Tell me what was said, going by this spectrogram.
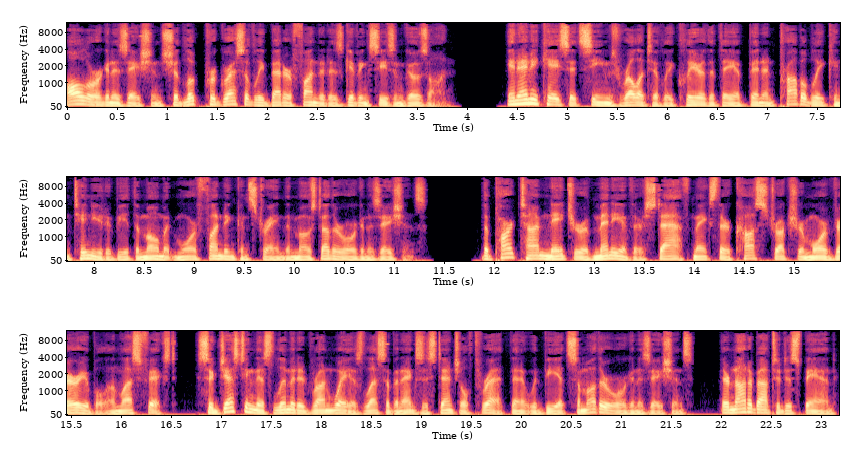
All organizations should look progressively better funded as giving season goes on. In any case, it seems relatively clear that they have been and probably continue to be at the moment more funding constrained than most other organizations. The part time nature of many of their staff makes their cost structure more variable and less fixed, suggesting this limited runway is less of an existential threat than it would be at some other organizations. They're not about to disband,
